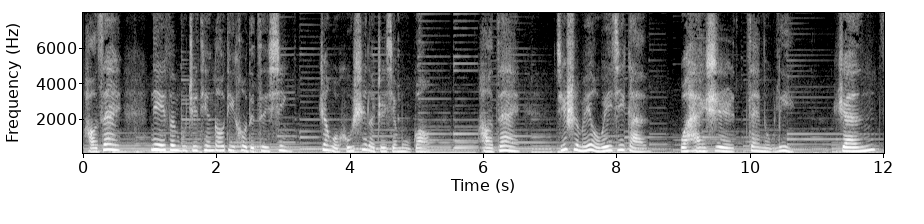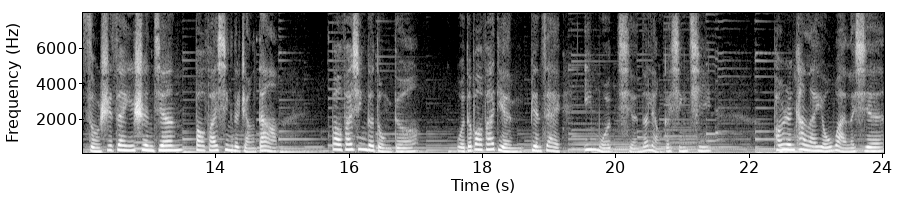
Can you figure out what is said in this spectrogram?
好在，那一份不知天高地厚的自信，让我忽视了这些目光。好在，即使没有危机感，我还是在努力。人总是在一瞬间爆发性的长大，爆发性的懂得。我的爆发点便在阴魔前的两个星期，旁人看来有晚了些，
